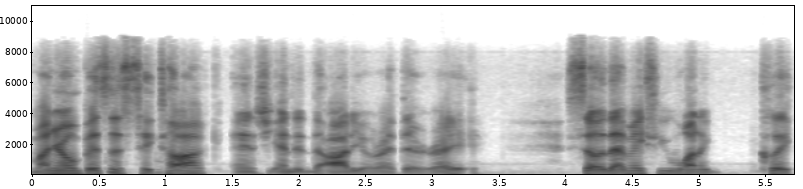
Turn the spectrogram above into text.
mind your own business, TikTok, and she ended the audio right there, right? So that makes you want to click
